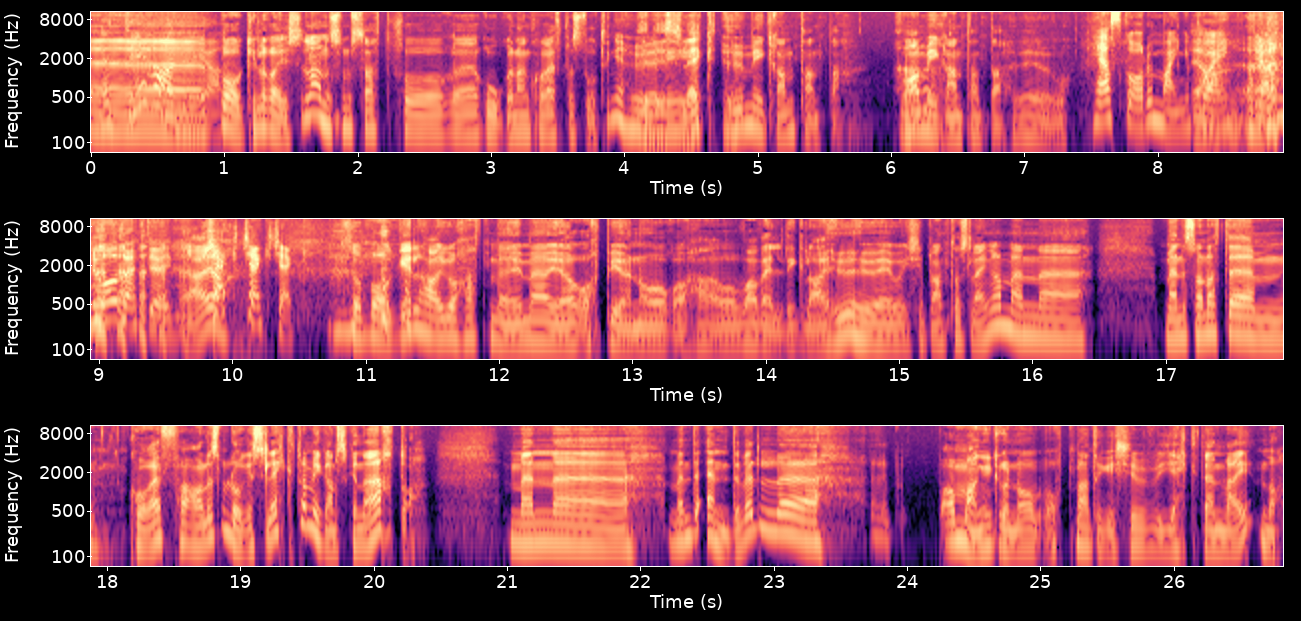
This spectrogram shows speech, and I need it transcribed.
Ja, du, ja. Eh, Borghild Røiseland, som satt for eh, Rogaland KrF på Stortinget, hun Er er, mi- slekt? Hun er migranttante. Var migranttante. Hun er jo Her skårer du mange Ja. poeng. Ja, nå vet du. Ja, ja. Check, check, check. Så Borghild har jo hatt mye med å gjøre opp gjennom åra, og, og var veldig glad i hun. Hun er jo ikke blant oss lenger, men, eh, men sånn at um, KrF har liksom ligget slekta mi ganske nært, da. Men, uh, men det ender vel uh, av mange grunner opp med at jeg ikke gikk den veien, da.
